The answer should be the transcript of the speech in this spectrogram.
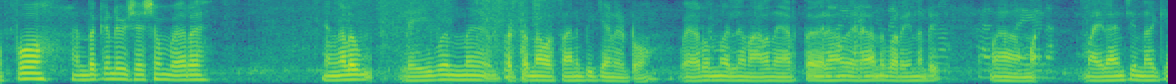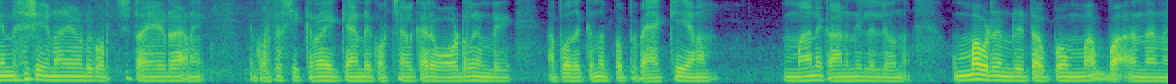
അപ്പോൾ എന്തൊക്കെയുണ്ട് വിശേഷം? വേറെ ഞങ്ങളും ലൈവ് ഇന്ന് പെട്ടെന്ന് അവസാനിപ്പിക്കുകയാണ് കേട്ടോ. വേറെ ഒന്നുമല്ല നാളെ നേരത്തെ വരാമെന്ന് വരാമെന്ന് പറയുന്നുണ്ട്. മൈലാഞ്ചി ഉണ്ടാക്കിയതിന്റെ ക്ഷീണമായതുകൊണ്ട് കുറച്ച് ടയേർഡാണ് കുറച്ച് സ്റ്റിക്കർ അയക്കാണ്ട് കുറച്ച് ആൾക്കാർ ഓർഡർ ഉണ്ട്. അപ്പോൾ അതൊക്കെ ഒന്ന് ഇപ്പം പാക്ക് ചെയ്യണം. ഉമ്മാനെ കാണുന്നില്ലല്ലോ എന്ന്. ഉമ്മ ഇവിടെ ഉണ്ട് കേട്ടോ. അപ്പോൾ ഉമ്മ എന്താണ്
